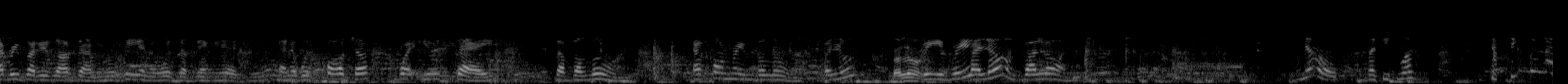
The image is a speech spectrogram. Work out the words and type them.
everybody loved that movie, and it was a big hit. And it was called just what you say, the balloon. איך אומרים balloon? Balloon? Balloon. Balloon. Balloon. No, but it was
